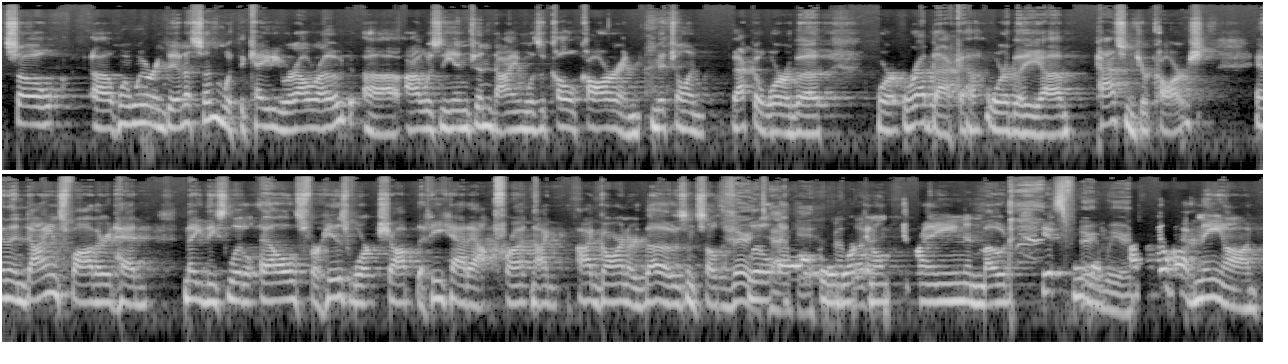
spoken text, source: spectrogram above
So uh, when we were in Denison with the Katy Railroad, uh, I was the engine, Diane was a coal car, and Mitchell and Becca were the were Rebecca were the uh, passenger cars. And then Diane's father had, had made these little L's for his workshop that he had out front, and I, I garnered those. And so Very little tacky. L's were working on the train and mode. It's very weird. I still have neon,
